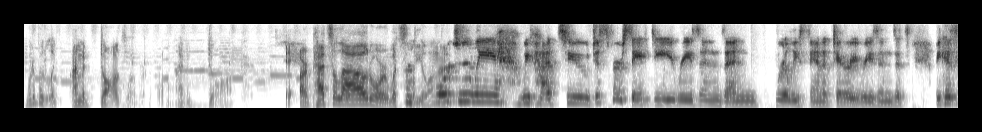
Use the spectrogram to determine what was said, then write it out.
what about like I'm a dog lover. I have a dog. Are pets allowed or what's the deal on that? Unfortunately, we've had to just for safety reasons and really sanitary reasons. It's because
